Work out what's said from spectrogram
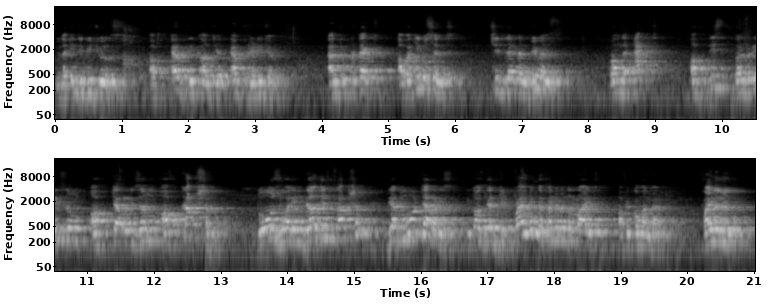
to the individuals of every country and every region and to protect our innocent children and women from the act of this barbarism, of terrorism, of corruption. Those who are indulged in corruption, they are more terrorists because they are depriving the fundamental rights of a common man. Finally,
